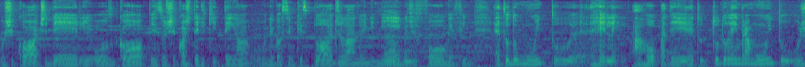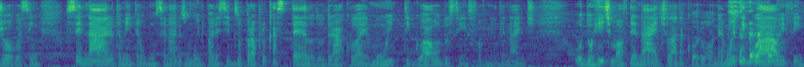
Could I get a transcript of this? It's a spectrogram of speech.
o chicote dele, os golpes, o chicote dele que tem ó, o negocinho que explode lá no inimigo, Uhum. de fogo, enfim. É tudo muito. A roupa dele, é tudo, tudo lembra muito o jogo, assim. O cenário também tem alguns cenários muito parecidos. O próprio castelo do Drácula é muito igual ao do Sins of the Night. O do Rhythm of the Night lá da Corona é muito igual, enfim.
